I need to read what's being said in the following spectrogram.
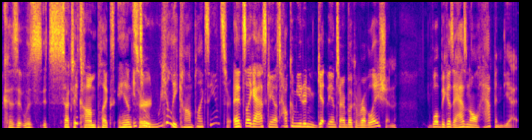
Because it was. It's such a complex answer. It's a really complex answer, and it's like asking us, "How come you didn't get the entire book of Revelation?" Well, because it hasn't all happened yet.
